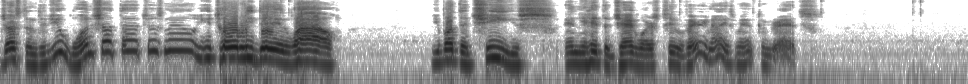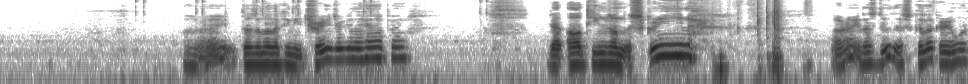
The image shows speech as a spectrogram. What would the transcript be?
Justin, did you one shot that just now? You totally did. Wow. You bought the Chiefs and you hit the Jaguars too. Very nice, man. Congrats. All right. Doesn't look like any trades are going to happen. Got all teams on the screen. All right, let's do this. Good luck, everyone.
